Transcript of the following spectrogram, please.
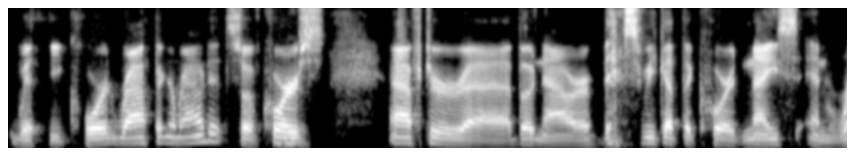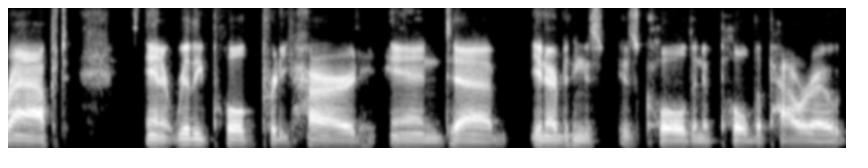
with the cord wrapping around it so of mm-hmm. course mm-hmm. after uh, about an hour of this we got the cord nice and wrapped and it really pulled pretty hard and uh, you know everything is, is cold and it pulled the power out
